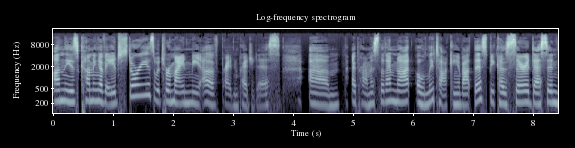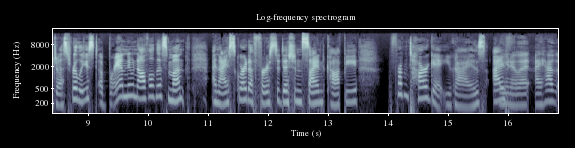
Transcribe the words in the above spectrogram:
on these coming of age stories, which remind me of Pride and Prejudice. Um, I promise that I'm not only talking about this because Sarah Dessen just released a brand new novel this month, and I scored a first edition signed copy from Target. You guys, Oh, I you know what? I have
